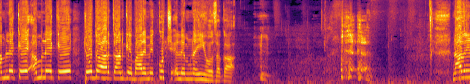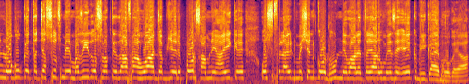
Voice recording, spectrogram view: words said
अमले के अमले के चौदह अरकान के बारे में कुछ इलम नहीं हो सका। नाजरीन, लोगों के तजस में मजीद उस वक्त इजाफा हुआ जब ये रिपोर्ट सामने आई कि उस फ़्लाइट मिशन को ढूँढने वाले तैयारों में से एक भी गायब हो गया।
